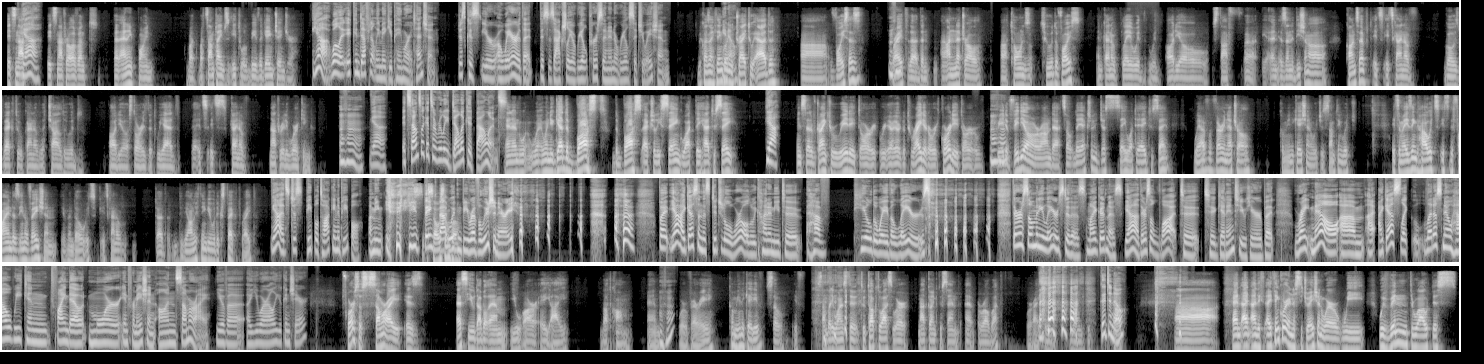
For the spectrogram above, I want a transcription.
it's not yeah. it's not relevant at any point but but sometimes it will be the game changer Yeah, well, it, it can definitely make you pay more attention just because you're aware that this is actually a real person in a real situation. because i think You when know. you try to add uh, voices Mhm. right the the unnatural uh, tones to the voice and kind of play with with audio stuff uh, and as an additional concept it's it's kind of goes back to kind of the childhood audio stories that we had it's it's kind of not really working hmm Yeah. It sounds like it's a really delicate balance. and then w- when you get the boss the boss actually saying what they had to say Yeah. Instead of trying to read it or, re- or to write it or record it or create Mhm. a video around that. So they actually just say what they had to say. We have a very natural communication, which is something which it's amazing how it's it's defined as innovation, even though it's it's kind of the, the only thing you would expect, right? Yeah, it's just people talking to people. I mean, you'd think so that simple. wouldn't be revolutionary. but yeah, I guess in this digital world, we kind of need to have peeled away the layers. there are so many layers to this. My goodness. Yeah, there's a lot to to get into here. But right now, um, I, I guess like let us know how we can find out more information on Summurai. You have a, a URL you can share? Of course, a Summurai is S U M M U R A I dot com. And Mhm. we're very communicative. So if somebody wants to, to talk to us, we're not going to send a, a robot. We're actually going to Good to know. Uh, and, and and I think we're in a situation where we we've been throughout this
